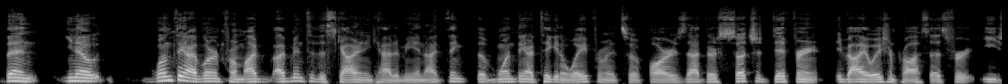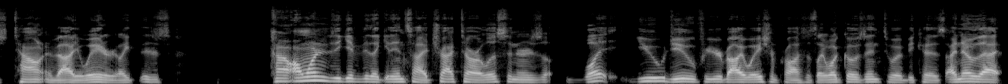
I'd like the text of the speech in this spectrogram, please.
Ben, you know, one thing I've learned from I've I've been to the scouting academy, and I think the one thing I've taken away from it so far is that there's such a different evaluation process for each talent evaluator. Like there's kind of I wanted to give you like an inside track to our listeners what you do for your evaluation process, like what goes into it, because I know that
